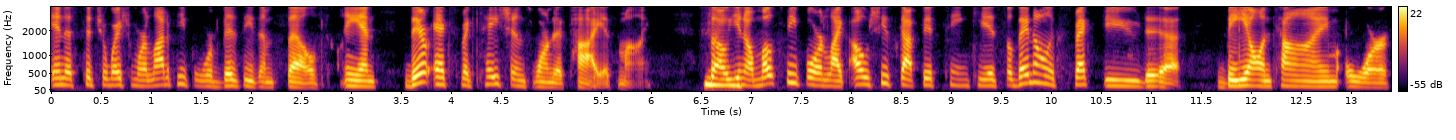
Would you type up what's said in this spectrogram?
in a situation where a lot of people were busy themselves and their expectations weren't as high as mine. So, mm-hmm. you know, most people are like, oh, she's got 15 kids. So they don't expect you to be on time or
